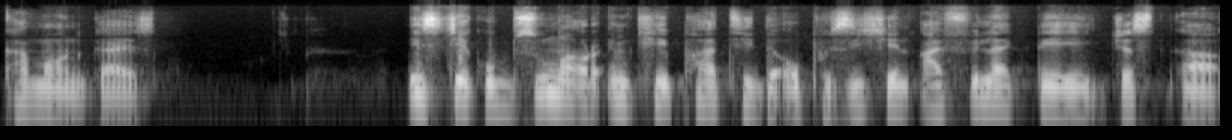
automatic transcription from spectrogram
Come on, guys. Is Jacob Zuma or MK Party the opposition? I feel like they just. Uh,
